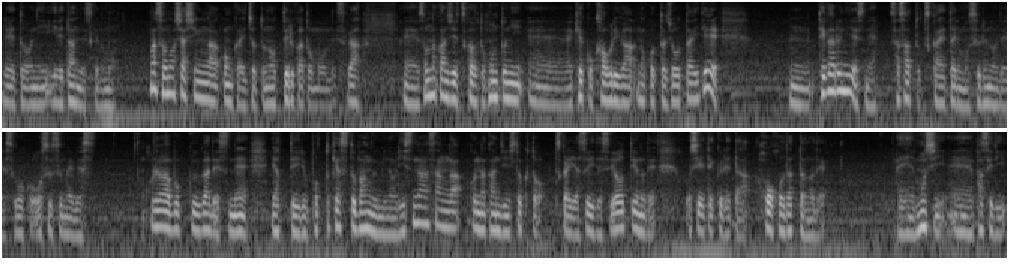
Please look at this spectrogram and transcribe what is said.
冷凍に入れたんですけども、まあ、その写真が今回ちょっと載ってるかと思うんですが、え、そんな感じで使うと本当に、え結構香りが残った状態で、うん、手軽にですね、ささっと使えたりもするのですごくおすすめです。これは僕がですね、やっているポッドキャスト番組のリスナーさんがこんな感じにしとくと使いやすいですよっていうので教えてくれた方法だったので、えー、もし、えー、パセリ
